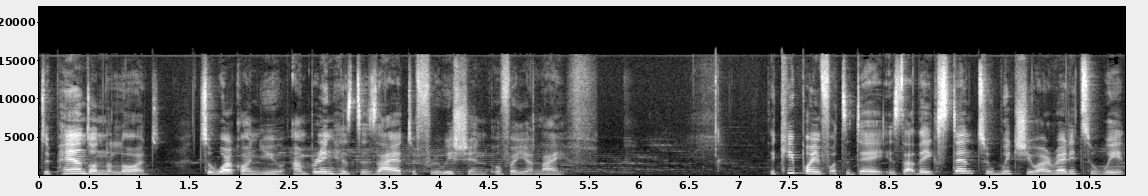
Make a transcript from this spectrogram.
Depend on the Lord to work on you and bring His desire to fruition over your life. The key point for today is that the extent to which you are ready to wait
